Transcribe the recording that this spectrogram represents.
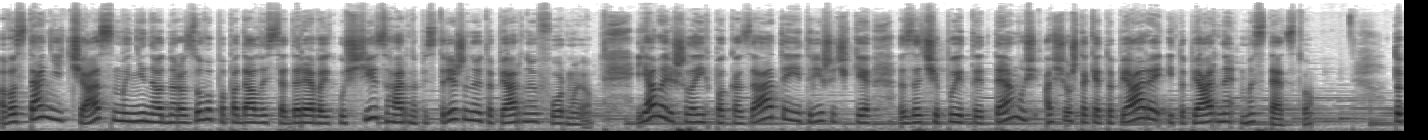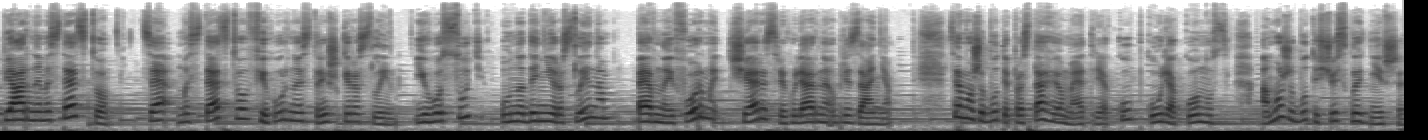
В останній час мені неодноразово попадалися дерева і кущі з гарно підстриженою топіарною формою. Я вирішила їх показати і трішечки зачепити тему, а що ж таке топіари і топіарне мистецтво. Топіарне мистецтво це мистецтво фігурної стрижки рослин. Його суть у наданні рослинам певної форми через регулярне обрізання. Це може бути проста геометрія, куб, куля, конус, а може бути щось складніше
